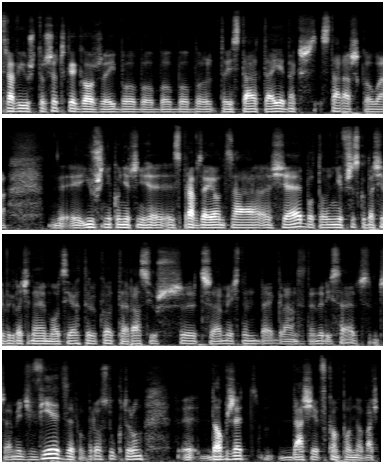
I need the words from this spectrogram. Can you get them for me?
trawi już troszeczkę gorzej, bo, bo, bo, bo, bo to jest ta, ta jednak stara szkoła, już niekoniecznie sprawdzająca się, bo to nie wszystko da się wygrać na emocjach, tylko teraz już trzeba mieć ten background, ten research, trzeba mieć wiedzę po prostu, którą y, dobrze da się wkomponować.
